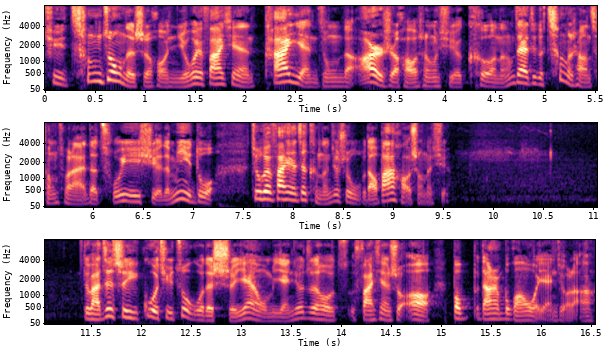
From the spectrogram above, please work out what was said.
去称重的时候，你就会发现他眼中的二十毫升血，可能在这个秤上称出来的除以血的密度，就会发现这可能就是五到八毫升的血。对吧？这是过去做过的实验，我们研究之后发现说，哦，不，当然不光我研究了啊，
